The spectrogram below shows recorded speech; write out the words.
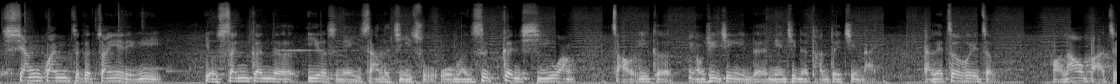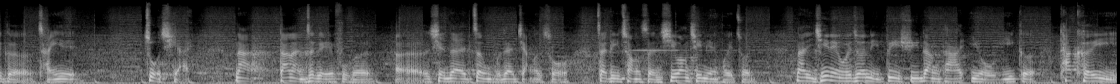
相关这个专业领域。有深耕的一二十年以上的基础，我们是更希望找一个永续经营的年轻的团队进来，大概这会走，好，然后把这个产业做起来。那当然，这个也符合呃现在政府在讲的说在地创生，希望青年回村。那你青年回村，你必须让他有一个他可以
